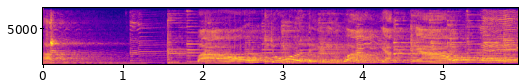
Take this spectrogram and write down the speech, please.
thành. Bao chúa thì hoàng dẫn nhạo nghe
